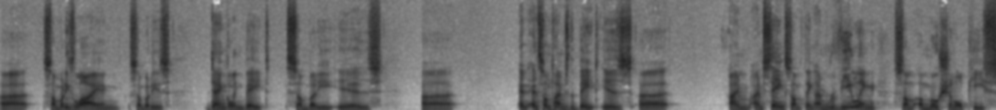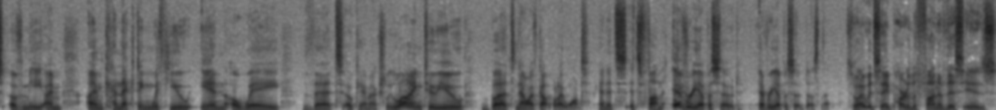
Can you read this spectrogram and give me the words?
uh, somebody's lying, somebody's dangling bait, somebody is, uh, and and sometimes the bait is. Uh, I'm I'm saying something. I'm revealing some emotional piece of me. I'm I'm connecting with you in a way that okay, I'm actually lying to you, but now I've got what I want, and it's it's fun. Every episode, every episode does that. So I would say part of the fun of this is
